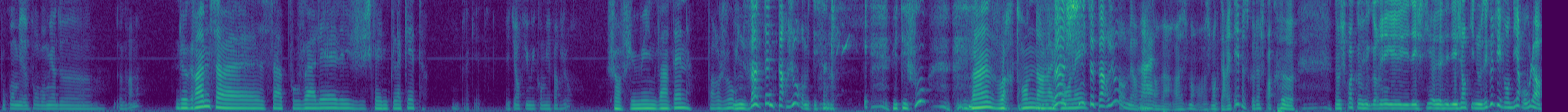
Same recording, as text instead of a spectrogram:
Pour combien, pour combien de, de grammes? 2 grammes, ça, ça pouvait aller jusqu'à une plaquette. Une plaquette. Et tu en fumais combien par jour? J'en fumais une vingtaine par jour. Une vingtaine par jour? Mais t'es cinglé Mais t'es fou 20, voire 30 dans la 20 journée. shit par jour Mais bah, Ouais. attends, bah, heureusement, heureusement que t'as arrêté parce que là je crois que non, je crois que des, euh, des gens qui nous écoutent ils vont dire oula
